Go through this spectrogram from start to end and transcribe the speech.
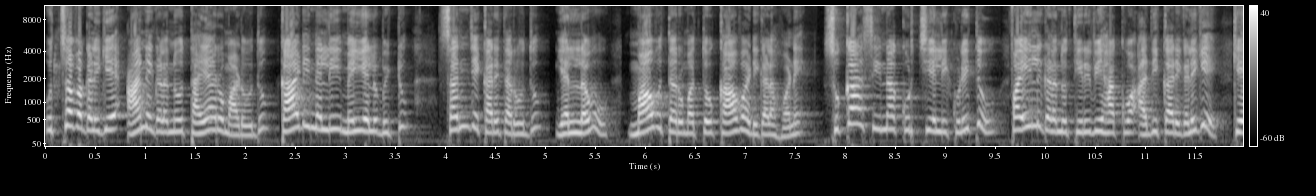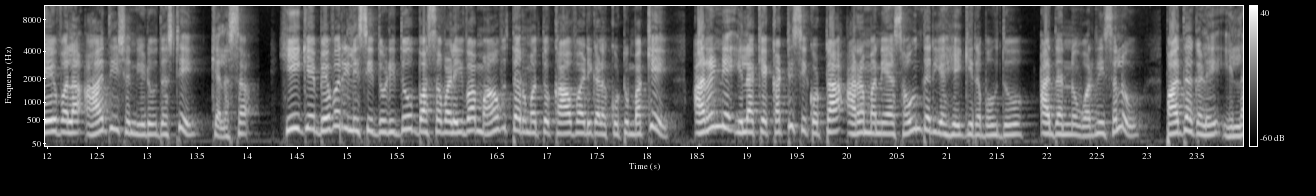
ಉತ್ಸವಗಳಿಗೆ ಆನೆಗಳನ್ನು ತಯಾರು ಮಾಡುವುದು, ಕಾಡಿನಲ್ಲಿ ಮೇಯಲು ಬಿಟ್ಟು ಸಂಜೆ ಕರೆತರುವುದು, ಎಲ್ಲವೂ ಮಾವುತರು ಮತ್ತು ಕಾವಾಡಿಗಳ ಹೊಣೆ. ಸುಖಾಸೀನ ಕುರ್ಚಿಯಲ್ಲಿ ಕುಳಿತು ಫೈಲ್ಗಳನ್ನು ತಿರುವಿ ಹಾಕುವ ಅಧಿಕಾರಿಗಳಿಗೆ ಕೇವಲ ಆದೇಶ ನೀಡುವುದಷ್ಟೇ ಕೆಲಸ. ಹೀಗೆ ಬೆವರಿಳಿಸಿ ದುಡಿದು ಬಸವಳೆಯುವ ಮಾವುತರು ಮತ್ತು ಕಾವಾಡಿಗಳ ಕುಟುಂಬಕ್ಕೆ ಅರಣ್ಯ ಇಲಾಖೆ ಕಟ್ಟಿಸಿಕೊಟ್ಟ ಅರಮನೆಯ ಸೌಂದರ್ಯ ಹೇಗಿರಬಹುದು, ಅದನ್ನು ವರ್ಣಿಸಲು ಪದಗಳೇ ಇಲ್ಲ.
